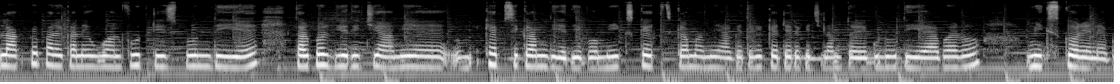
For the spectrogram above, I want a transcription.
ব্ল্যাক পেপার এখানে ওয়ান ফুট টিস্পুন দিয়ে তারপর দিয়ে দিচ্ছি আমি ক্যাপসিকাম দিয়ে দিব। মিক্স ক্যাপসিকাম আমি আগে থেকে কেটে রেখেছিলাম, তো এগুলো দিয়ে আবারও মিক্স করে নেব।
